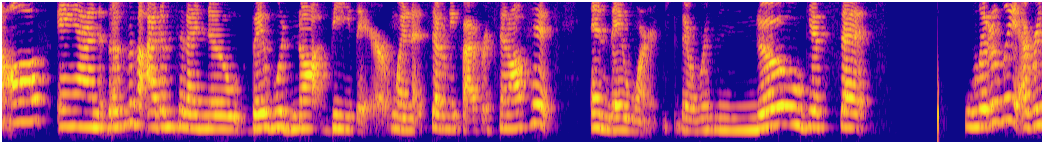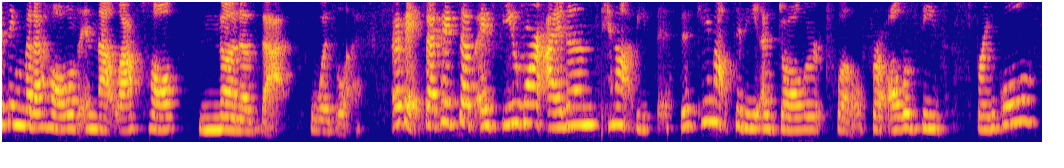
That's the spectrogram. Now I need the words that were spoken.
off and those were the items that I know they would not be there when 75% off hit and they weren't. There was no gift sets. Literally everything that I hauled in that last haul, none of that was left. Okay, so I picked up a few more items. Cannot beat this. This came out to be a dollar twelve for all of these sprinkles.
